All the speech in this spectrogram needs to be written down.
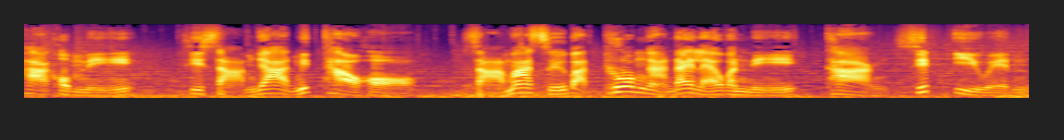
ภาคมนี้ ที่ 3 ย่านมิตรทาวน์ฮอสามารถซื้อบัตรร่วมงานได้แล้ววันนี้ทางซิปอีเวนต์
